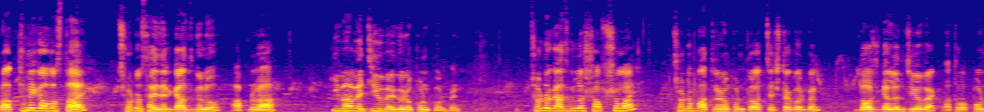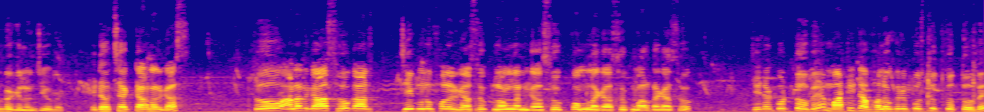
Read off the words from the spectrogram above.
প্রাথমিক অবস্থায় ছোট সাইজের গাছগুলো আপনারা কীভাবে জিও ব্যাগে রোপণ করবেন? ছোট গাছগুলো সবসময় ছোট পাত্রে রোপণ করার চেষ্টা করবেন। দশ গ্যালন জিও ব্যাগ অথবা পনেরো গ্যালন জিও ব্যাগ এটা হচ্ছে একটা আনার গাছ। তো আনার গাছ হোক আর যে কোনো ফলের গাছ হোক, লঙ্গান গাছ হোক, কমলা গাছ হোক, মালটা গাছ হোক, যেটা করতে হবে, মাটিটা ভালো করে প্রস্তুত করতে হবে।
